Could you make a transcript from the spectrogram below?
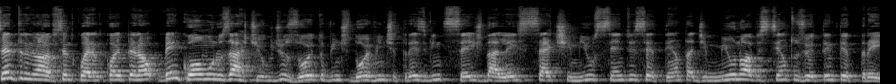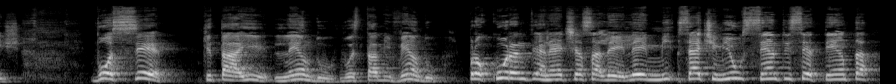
139 e 140 do Código Penal, bem como nos artigos 18, 22, 23 e 26 da Lei 7170 de 1983. Você que está aí lendo, você está me vendo, procura na internet essa lei, Lei 7170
